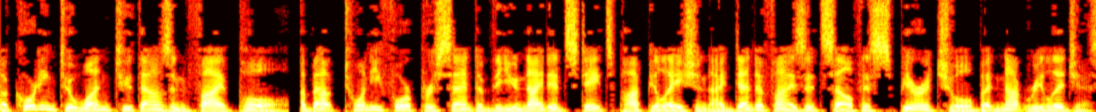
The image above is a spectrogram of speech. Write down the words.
According to one 2005 poll, about 24% of the United States population identifies itself as spiritual but not religious.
